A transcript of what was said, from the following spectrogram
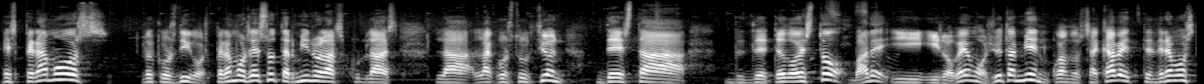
esperamos lo que os digo, esperamos eso, termino las, la, construcción de, esta, de, todo esto, ¿vale? Y, lo vemos. Yo también, cuando se acabe, tendremos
